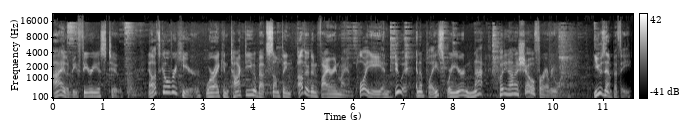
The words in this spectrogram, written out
I would be furious too. Now let's go over here where I can talk to you about something other than firing my employee and do it in a place where you're not putting on a show for everyone. Use empathy,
